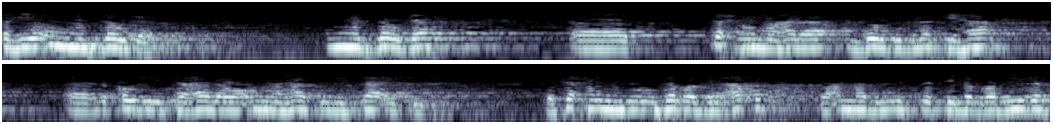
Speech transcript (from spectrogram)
فهي أم الزوجة. أم الزوجة آه، تحرم على زوج ابنتها آه، لقوله تعالى وأمهات نسائكم. وتحرم بمجرد العقد وأما بالنسبة للربيبة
